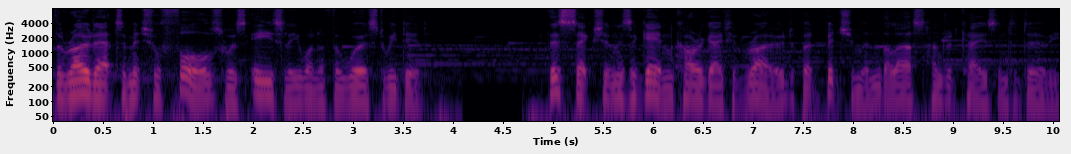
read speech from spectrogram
The road out to Mitchell Falls was easily one of the worst we did. This section is again corrugated road, but bitumen the last 100 k's into Derby.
